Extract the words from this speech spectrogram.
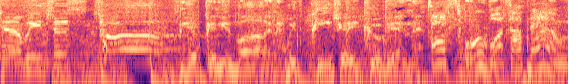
Can we just talk? The Opinion Line with PJ Coogan. Text or WhatsApp now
